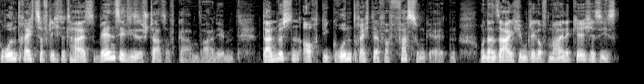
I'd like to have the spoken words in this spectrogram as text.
Grundrechtsverpflichtet heißt, wenn Sie diese Staatsaufgaben wahrnehmen, dann müssen auch die Grundrechte der Verfassung gelten. Und dann sage ich im Blick auf meine Kirche, sie ist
